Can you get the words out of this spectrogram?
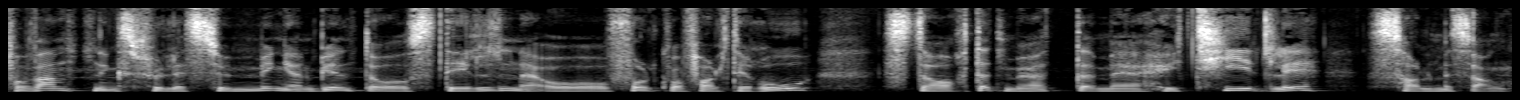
forventningsfulle summingen begynte å stilne og folk var falt til ro, startet møtet med høytidelig salmesang.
